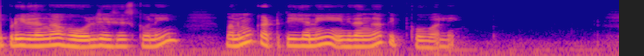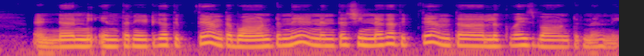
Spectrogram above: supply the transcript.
ఇప్పుడు ఈ విధంగా హోల్డ్ చేసేసుకొని మనం కట్టుతీగని ఈ విధంగా తిప్పుకోవాలి. అండ్ ఎంత నీట్గా తిప్పితే అంత బాగుంటుంది. అండ్ ఎంత చిన్నగా తిప్పితే అంత లుక్ వైజ్ బాగుంటుందండి.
